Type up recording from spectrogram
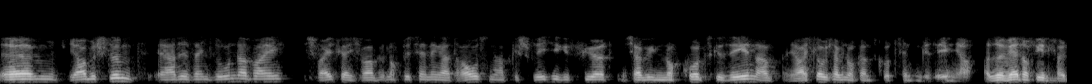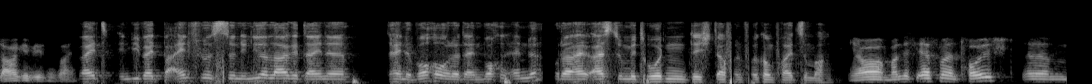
Ähm, ja, bestimmt. Er hatte seinen Sohn dabei ich weiß ja, ich war noch ein bisschen länger draußen, habe Gespräche geführt. Ich habe ihn noch kurz gesehen, aber ja, ich glaube, ich habe ihn noch ganz kurz hinten gesehen, ja. Also er wird auf jeden Fall da gewesen sein. Inwieweit, inwieweit beeinflusst so eine Niederlage deine, deine Woche oder dein Wochenende? Oder hast du Methoden, dich davon vollkommen frei zu machen? Ja, man ist erstmal enttäuscht. Ähm,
